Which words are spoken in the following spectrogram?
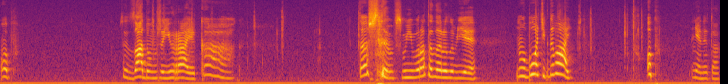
Оп. Це задум вже грає. Как? Та ж в свої ворота не розуміє. Ну, ботик, давай. Оп. Ні, не так.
